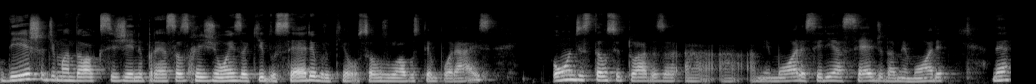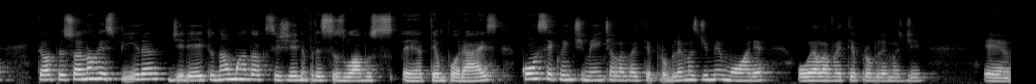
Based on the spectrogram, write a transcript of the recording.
deixa de mandar oxigênio para essas regiões aqui do cérebro, que são os lobos temporais, onde estão situadas a, a, a memória, seria a sede da memória, né? Então a pessoa não respira direito, não manda oxigênio para esses lobos é, temporais, consequentemente ela vai ter problemas de memória ou ela vai ter problemas de é,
